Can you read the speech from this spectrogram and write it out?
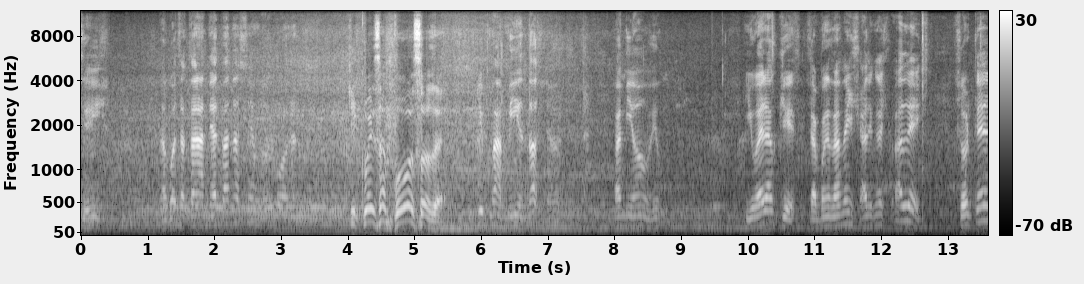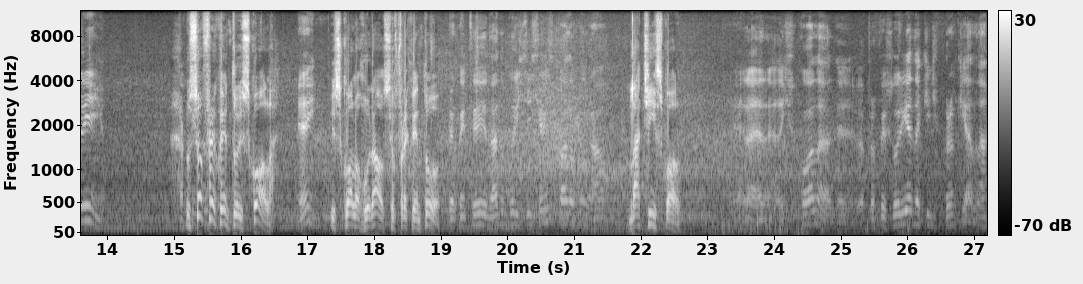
seis. Agora tataraneto vai nascer um agora. Que coisa boa, seu Zé. Que família, nossa senhora. Caminhão, viu? E eu era o quê? Trabalhando lá na enxada que eu te falei. Sorteirinho. O senhor frequentou escola? Hein? Escola rural, o senhor frequentou? Frequentei lá no Buriti, tinha escola rural. Lá tinha escola. Era, era a escola, né, a professoria daqui de Franca ia lá.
